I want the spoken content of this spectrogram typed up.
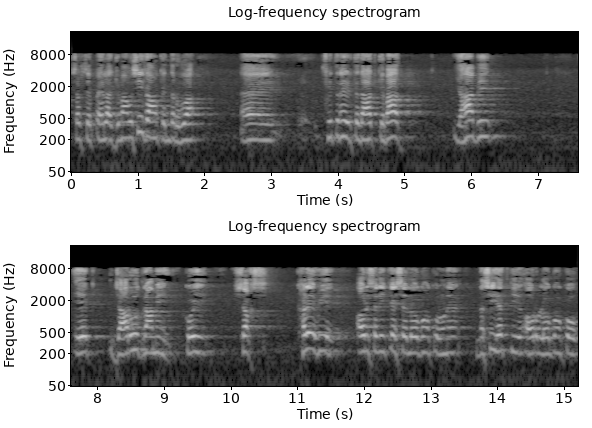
سب سے پہلا جمعہ اسی گاؤں کے اندر ہوا۔ فتن ارتداد کے بعد یہاں بھی ایک جارود نامی کوئی شخص کھڑے ہوئے اور اس طریقے سے لوگوں کو انہوں نے نصیحت کی اور لوگوں کو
